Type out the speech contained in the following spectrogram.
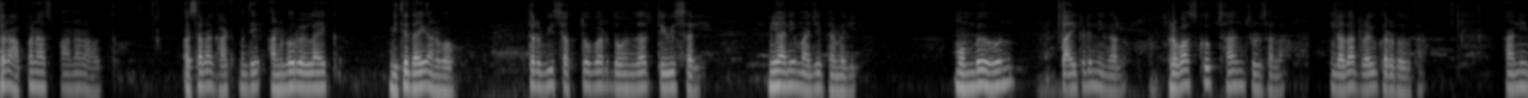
तर आपण आज पाहणार आहोत कसारा घाटमध्ये अनुभवलेला एक भीतीदायक अनुभव. तर वीस ऑक्टोबर दोन हजार तेवीस साली मी आणि माझी फॅमिली मुंबईहून ताईकडे निघालो. प्रवास खूप छान सुरू झाला. दादा ड्राईव्ह करत होता आणि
